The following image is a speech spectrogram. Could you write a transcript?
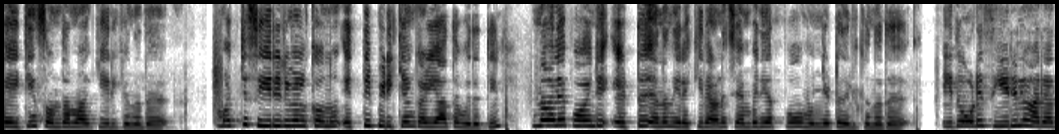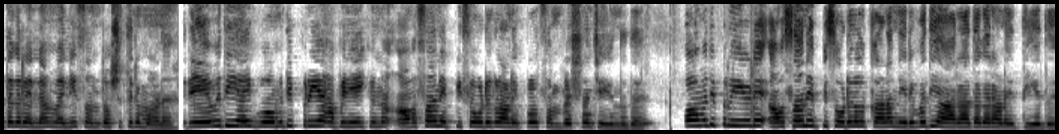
റേറ്റിംഗ് സ്വന്തമാക്കിയിരിക്കുന്നത്. മറ്റ് സീരിയലുകൾക്കൊന്നും എത്തിപ്പിടിക്കാൻ കഴിയാത്ത വിധത്തിൽ പതിനാല് പോയിന്റ് എട്ട് എന്ന നിരക്കിലാണ് ചെമ്പനീർ പൂ മുന്നിട്ട് നിൽക്കുന്നത്. ഇതോടെ സീരിയൽ ആരാധകരെല്ലാം വലിയ സന്തോഷത്തിലുമാണ്. രേവതിയായി ഗോമതിപ്രിയ അഭിനയിക്കുന്ന അവസാന എപ്പിസോഡുകളാണ് ഇപ്പോൾ സംപ്രേഷണം ചെയ്യുന്നത്. ഗോമതിപ്രിയയുടെ അവസാന എപ്പിസോഡുകൾ കാണാൻ നിരവധി ആരാധകരാണ് എത്തിയത്.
